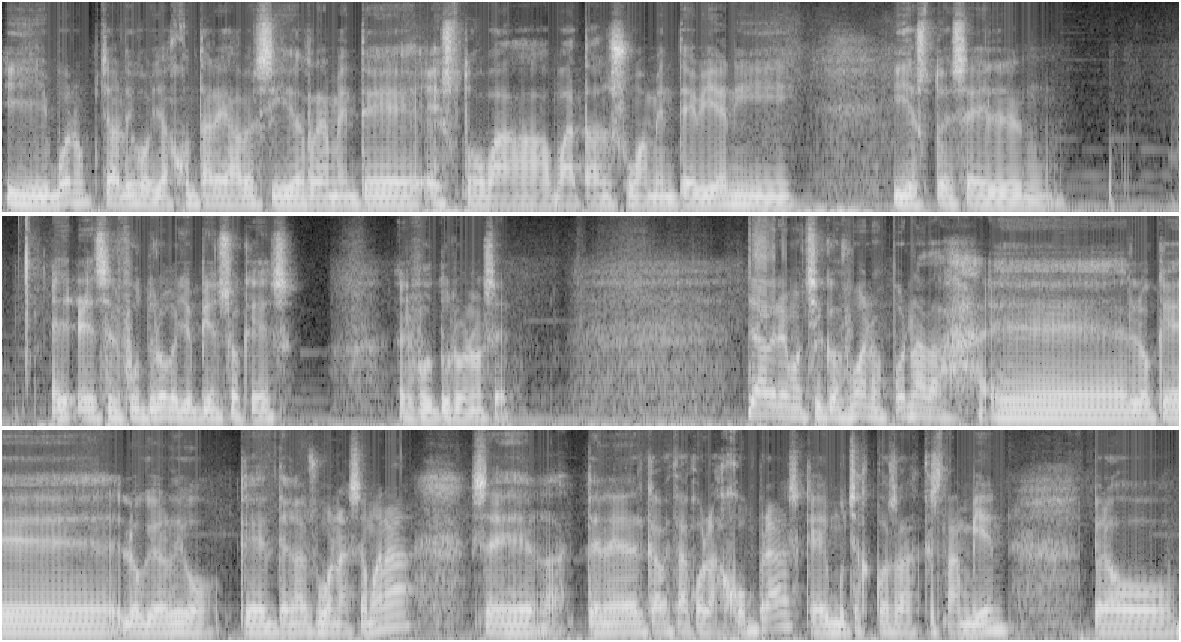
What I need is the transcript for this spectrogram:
Y bueno, ya os digo, ya os contaré a ver si realmente esto va, va tan sumamente bien y, y esto es el, es el futuro que yo pienso que es. El futuro, no sé. Ya veremos, chicos. Bueno, pues nada, eh, lo, que, lo que os digo, que tengáis buena semana, tener cabeza con las compras, que hay muchas cosas que están bien, pero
